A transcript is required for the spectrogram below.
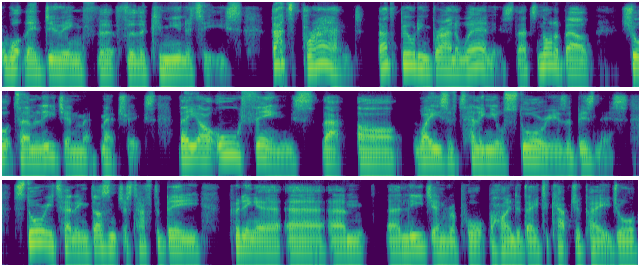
what they're doing for, for the communities. That's brand. That's building brand awareness. That's not about short-term lead gen me- metrics. They are all things that are ways of telling your story as a business. Storytelling doesn't just have to be putting a, a, um, a lead gen report behind a data capture page or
